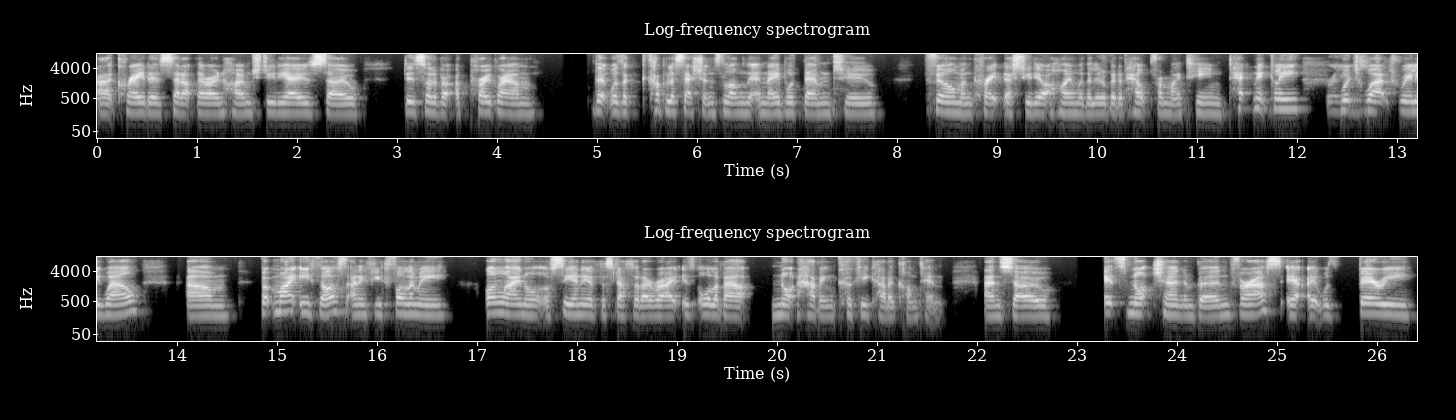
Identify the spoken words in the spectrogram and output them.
uh, creators set up their own home studios. So did sort of a, a program that was a couple of sessions long that enabled them to film and create their studio at home with a little bit of help from my team technically Brilliant. which worked really well. Um, but my ethos, and if you follow me online or, or see any of the stuff that I write, is all about not having cookie cutter content. And so it's not churn and burn for us. It, it was very,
